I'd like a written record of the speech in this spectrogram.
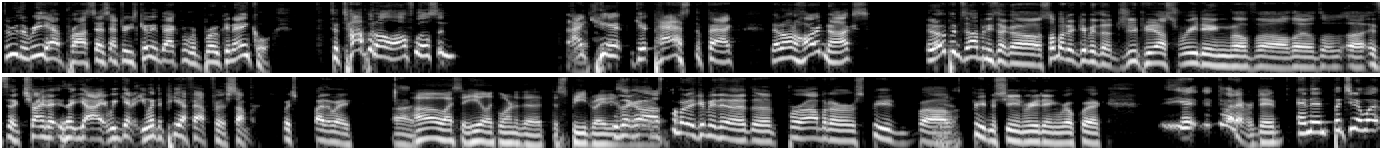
through the rehab process after he's coming back from a broken ankle. To top it all off, Wilson, I can't get past the fact that on Hard Knocks, it opens up and he's like, "Oh, somebody give me the GPS reading of uh, the." the uh, it's like trying to. It's like, yeah, right, we get it. You went to PFF for the summer, which, by the way, uh, Oh, I see. He like one of the the speed rating. he's like, "Oh, somebody give me the the parameter speed uh, Yeah. speed machine reading real quick." Yeah, whatever, dude. And then, but you know what?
